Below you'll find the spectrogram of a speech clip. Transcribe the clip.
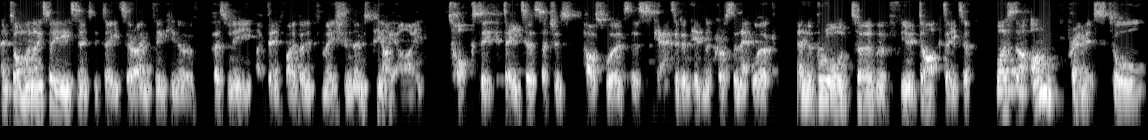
And Tom, when I say sensitive data, I'm thinking of personally identifiable information known as PII, toxic data such as passwords that are scattered and hidden across the network, and the broad term of you know dark data. Whilst our on-premise tool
